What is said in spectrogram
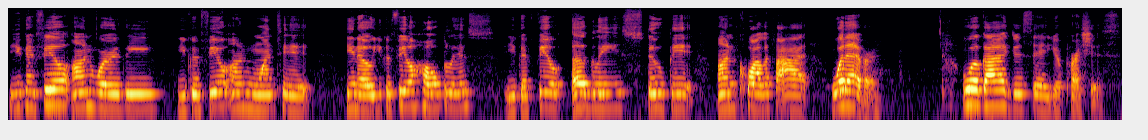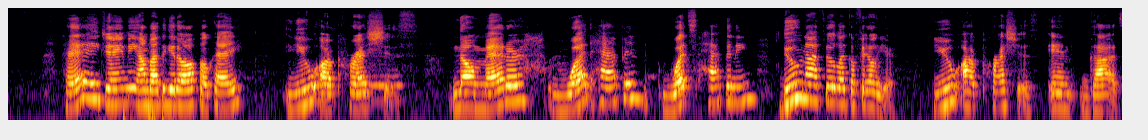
You can feel unworthy. You can feel unwanted. You know, you can feel hopeless. You can feel ugly, stupid, unqualified, whatever. Well, God just said you're precious. Hey, Jamie, I'm about to get off, okay? You are precious. No matter what happened, what's happening, do not feel like a failure. You are precious in God's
